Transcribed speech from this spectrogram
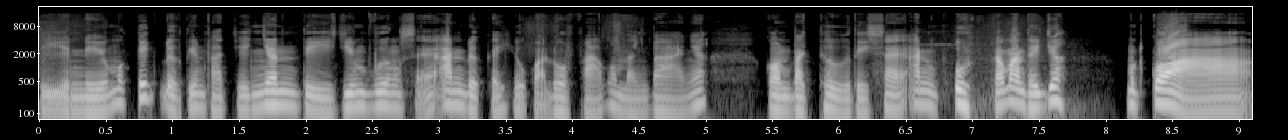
thì nếu mà kích được tiên phạt thế nhân thì Diêm Vương sẽ ăn được cái hiệu quả đột phá của mạnh bà nhé. Còn Bạch Thử thì sẽ ăn ui các bạn thấy chưa? Một quả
